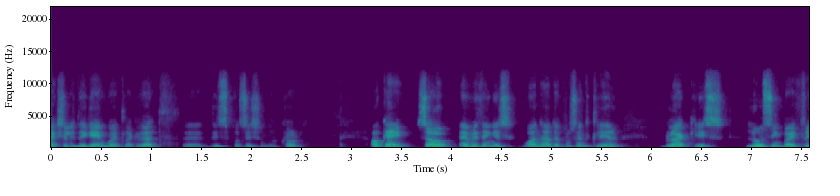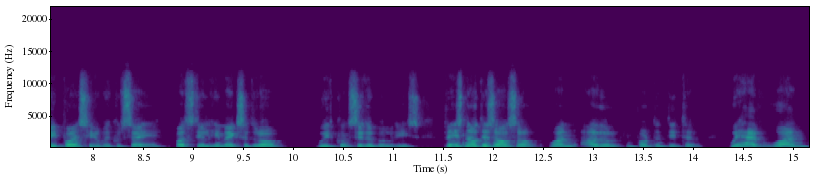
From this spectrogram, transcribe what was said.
actually the game went like that. Uh, this position occurred. Okay, so everything is 100% clear. Black is losing by three points here, we could say, but still he makes a draw with considerable ease. Please notice also one other important detail. We have one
